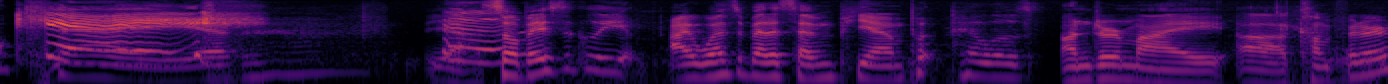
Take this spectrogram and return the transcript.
okay. Yeah. So basically, I went to bed at 7 p.m. Put pillows under my uh, comforter.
